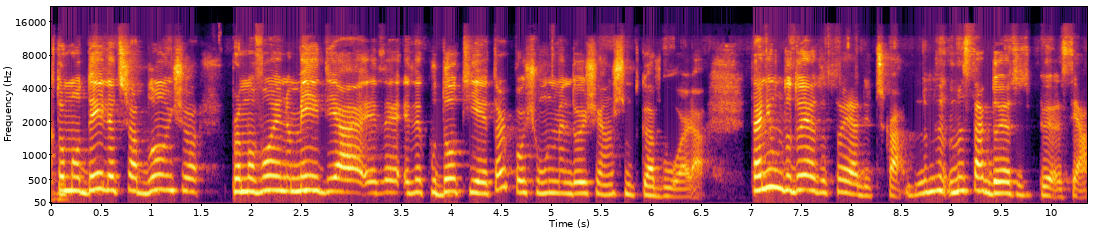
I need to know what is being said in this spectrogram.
këto modelet shabllon që promovohen në media edhe edhe kudo tjetër, por që unë mendoj që janë shumë të gabuara. Tani unë do doja të thoja diçka. Më saktë doja të të pyesja.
